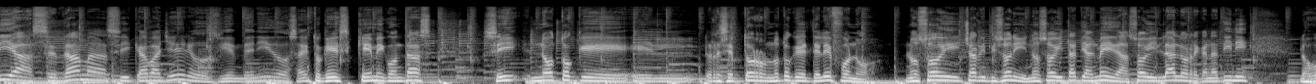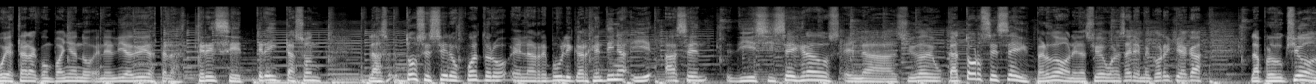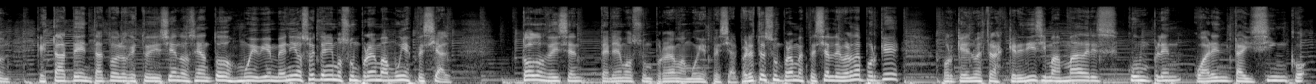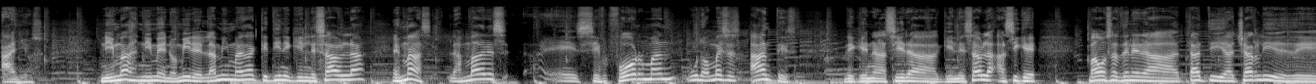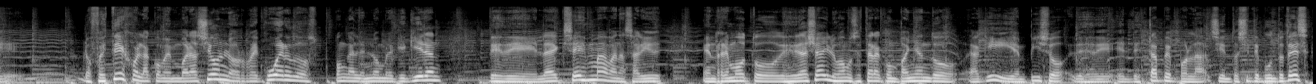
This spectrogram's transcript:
Días, damas y caballeros. Bienvenidos a esto que es ¿Qué me contás? Sí, no toque el receptor, no toque el teléfono. No soy Charlie Pisoni, no soy Tati Almeida, soy Lalo Recanatini. Los voy a estar acompañando en el día de hoy hasta las 13.30. Son las 12.04 en la República Argentina y hacen 16 grados en la ciudad de... 14.6, perdón, en la ciudad de Buenos Aires. Me corrige acá la producción que está atenta a todo lo que estoy diciendo. Sean todos muy bienvenidos. Hoy tenemos un programa muy especial. Todos dicen tenemos un programa muy especial, pero este es un programa especial de verdad. ¿Por qué? Porque nuestras queridísimas madres cumplen 45 años. Ni más ni menos. Mire, la misma edad que tiene quien les habla. Es más, las madres eh, se forman unos meses antes de que naciera quien les habla. Así que vamos a tener a Tati y a Charlie desde los festejos, la conmemoración, los recuerdos, pónganle el nombre que quieran, desde la ex ESMA, van a salir en remoto desde allá y los vamos a estar acompañando aquí en piso desde el destape por la 107.3,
